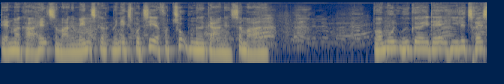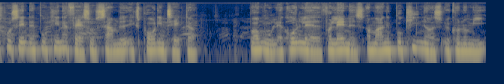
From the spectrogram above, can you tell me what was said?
Danmark har halvt så mange mennesker, men eksporterer for 200 gange så meget. Bomuld udgør i dag hele 60 procent af Burkina Fasos samlede eksportindtægter. Bomuld er grundlaget for landets og mange burkiners økonomi.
